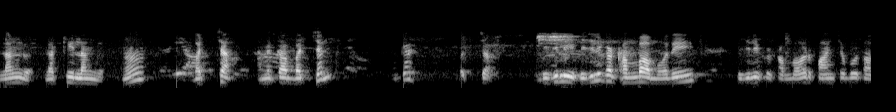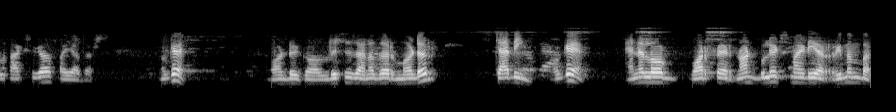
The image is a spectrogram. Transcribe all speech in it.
Lung, Lucky Lung. Uh, Bachcha, Amitabh Bachchan. Okay. Bachcha. बिजली बिजली का खंबा मोदी बिजली का खंबा और पांचभूताल साक्षिगा five others okay what do you call this is another murder stabbing okay analog warfare not bullets my dear remember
